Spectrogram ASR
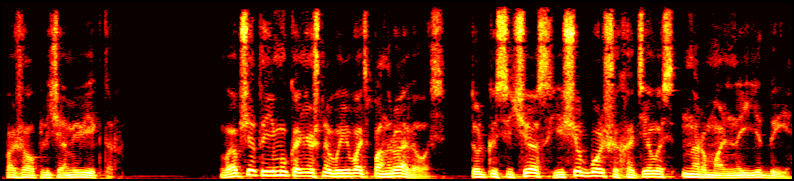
пожал плечами Виктор. Вообще-то ему, конечно, воевать понравилось. Только сейчас еще больше хотелось нормальной еды.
